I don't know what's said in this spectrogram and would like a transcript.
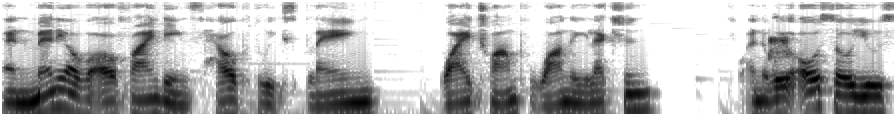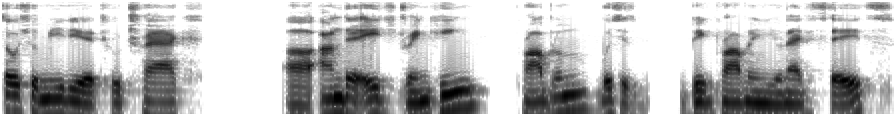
and many of our findings help to explain why Trump won the election. And we also use social media to track uh, underage drinking problem, which is a big problem in the United States.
